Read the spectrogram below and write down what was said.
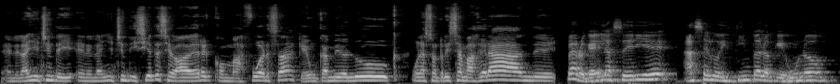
En el, año 80 y- en el año 87 se va a ver con más fuerza, que un cambio de look, una sonrisa más grande. Claro, que ahí la serie hace algo distinto a lo que uno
